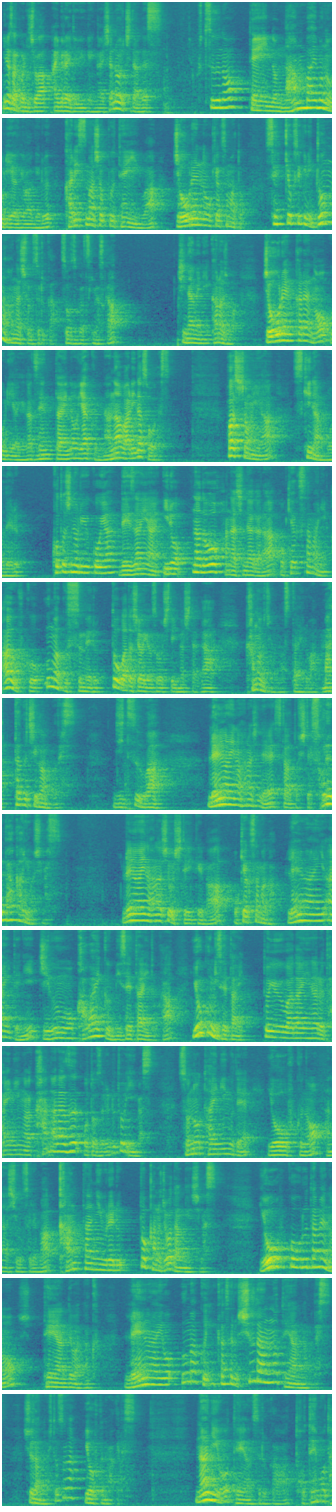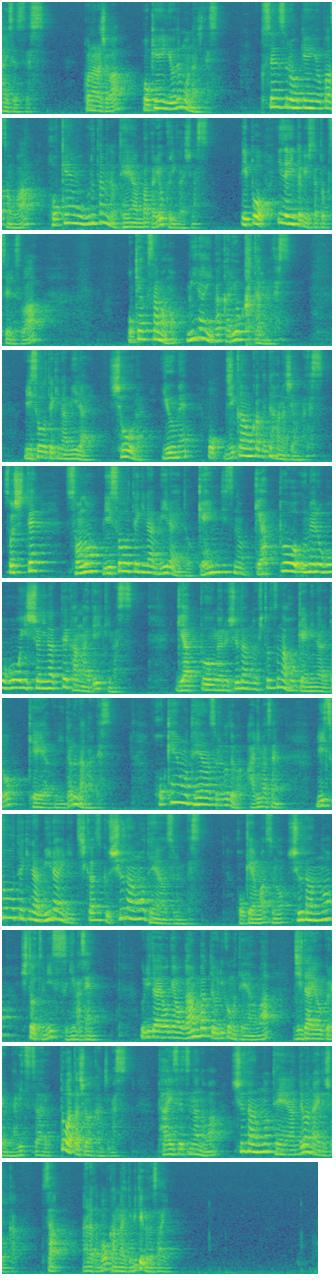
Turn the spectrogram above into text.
皆さんこんにちは。アイブライト有限会社の内田です。普通の店員の何倍もの売り上げを上げるカリスマショップ店員は常連のお客様と積極的にどんな話をするか想像がつきますか？ちなみに彼女は常連からの売り上げが全体の約7割だそうです。ファッションや好きなモデル今年の流行やデザイン案色などを話しながらお客様に合う服をうまく進めると私は予想していましたが彼女のスタイルは全く違うのです。実は恋愛の話でスタートしてそればかりをします。恋愛の話をしていけばお客様が恋愛相手に自分を可愛く見せたいとかよく見せたいという話題になるタイミングが必ず訪れると言います。そのタイミングで洋服の話をすれば簡単に売れると彼女は断言します。洋服を売るための提案ではなく恋愛をうまく活かせる手段の提案なのです。手段の一つが洋服なわけです。何を提案するかはとても大切です。この話は保険医療でも同じです。苦戦する保険医療パーソンは保険を売るための提案ばかりを繰り返します。一方以前インタビューしたトップセールスはお客様の未来ばかりを語るのです。理想的な未来将来夢を時間をかけて話し合うのです。そしてその理想的な未来と現実のギャップを埋める方法を一緒になって考えていきます。ギャップを埋める手段の一つが保険になると契約に至る流れです。保険を提案するのではありません。理想的な未来に近づく手段を提案するのです。保険はその手段の一つに過ぎません。売りたい保険を頑張って売り込む提案は時代遅れになりつつあると私は感じます。大切なのは手段の提案ではないでしょうか。さああなたも考えてみてください。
